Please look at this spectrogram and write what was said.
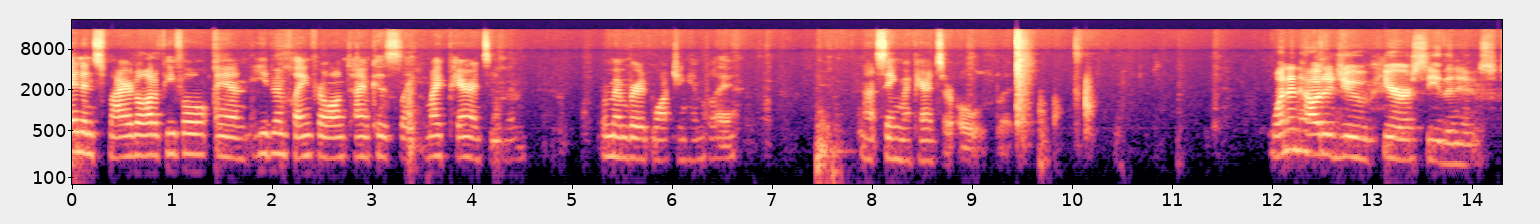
and inspired a lot of people. And he'd been playing for a long time because, like, my parents even remembered watching him play. Not saying my parents are old, but When and how did you hear or see the news?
